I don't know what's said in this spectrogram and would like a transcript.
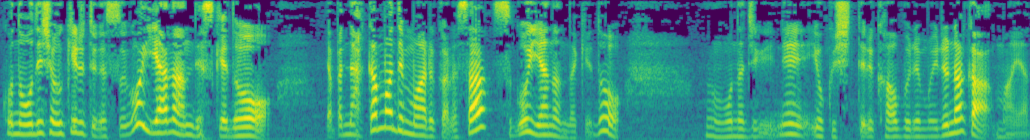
このオーディションを受けるっていうのはすごい嫌なんですけど、やっぱ仲間でもあるからさ、すごい嫌なんだけど、うん、同じね、よく知ってる顔ぶれもいる中、まあや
